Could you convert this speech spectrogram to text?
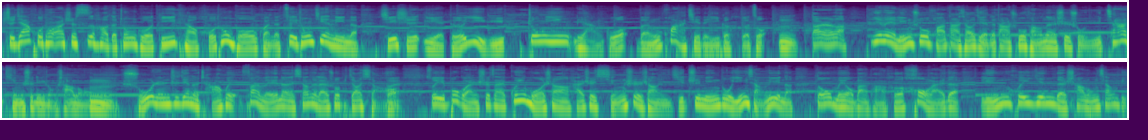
史家胡同二十四号的中国第一条胡同博物馆的最终建立呢，其实也得益于中英两国文化界的一个合作。嗯，当然了，因为林淑华大小姐的大书房呢是属于家庭式的一种沙龙，嗯，熟人之间的茶会，范围呢相对来说比较小，对，所以不管是在规模上还是形式上以及知名度、影响力呢，都没有办法和后来的林徽因的沙龙相比。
